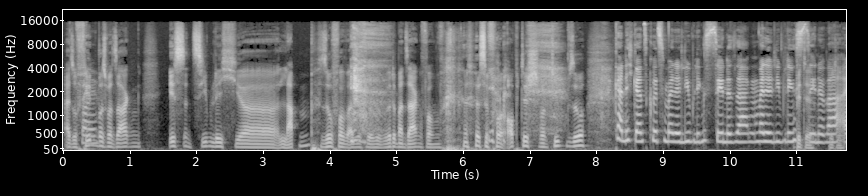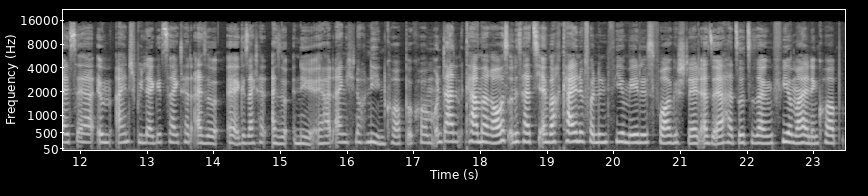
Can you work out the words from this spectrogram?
Also Voll. Finn, muss man sagen, ist ein ziemlich äh, Lappen, so vom, also würde man sagen, vom, so vom ja. optisch, vom Typen so. Kann ich ganz kurz meine Lieblingsszene sagen? Meine Lieblingsszene bitte, war, bitte. als er im Einspieler gezeigt hat, also äh, gesagt hat, also nee, er hat eigentlich noch nie einen Korb bekommen. Und dann kam er raus und es hat sich einfach keine von den vier Mädels vorgestellt. Also er hat sozusagen viermal den Korb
